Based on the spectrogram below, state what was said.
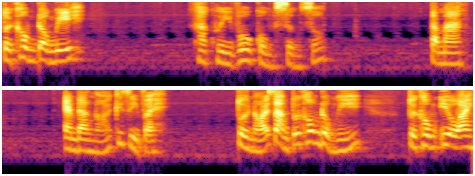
Tôi không đồng ý. Khắc Huy vô cùng sừng sốt. Tâm An, em đang nói cái gì vậy? Tôi nói rằng tôi không đồng ý. Tôi không yêu anh.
